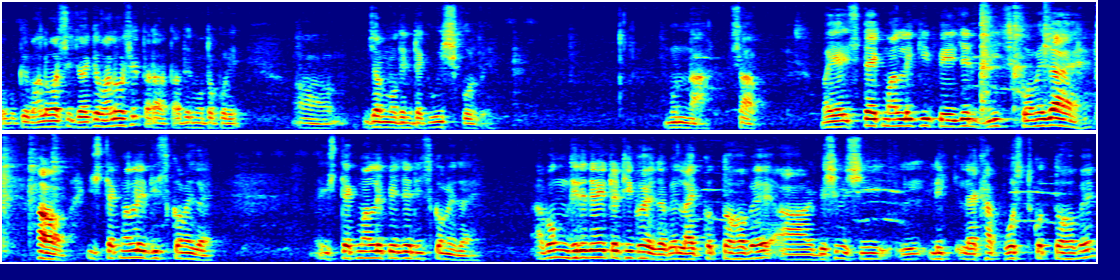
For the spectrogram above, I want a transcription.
অপুকে ভালোবাসে, জয়কে ভালোবাসে, তারা তাদের মতো করে জন্মদিনটাকে উইশ করবে। মুন্না সাপ ভাইয়া, স্ট্যাক মারলে কি পেজের বীজ কমে যায়? হ্যাঁ স্ট্যাক মারলে রিচ কমে যায়। স্ট্যাক মারলে পেজের রিচ কমে যায়। এবং ধীরে ধীরে এটা ঠিক হয়ে যাবে। লাইক করতে হবে আর বেশি বেশি লিখ- পোস্ট করতে হবে।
